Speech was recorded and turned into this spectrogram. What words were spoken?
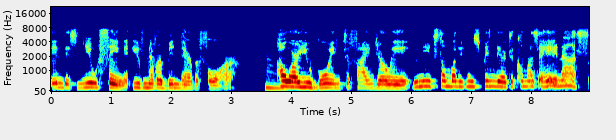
in this new thing you've never been there before Mm. How are you going to find your way? You need somebody who's been there to come and say, hey, Nas,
